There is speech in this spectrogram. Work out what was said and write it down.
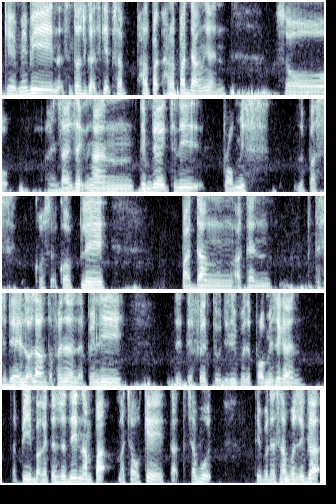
Okay, maybe nak sentuh juga sikit pasal hal, hal Padang kan. So, Hans Isaac dengan tim dia actually promise lepas konsert Coldplay Padang akan tersedia elok lah untuk final. Apparently, they, they failed to deliver the promise je kan. Tapi bak kata Zudin nampak macam okay, tak tercabut. Tiba dan sama juga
